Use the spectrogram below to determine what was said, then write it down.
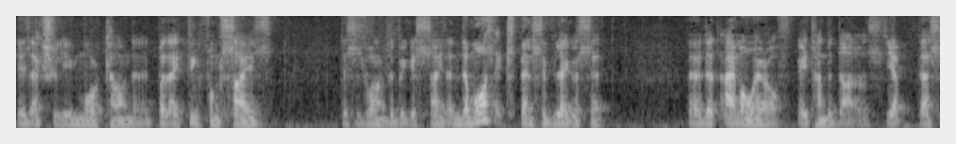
is actually more count than it. But I think from size, this is one of the biggest size and the most expensive Lego set uh, that I'm aware of, $800. Yep, that's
